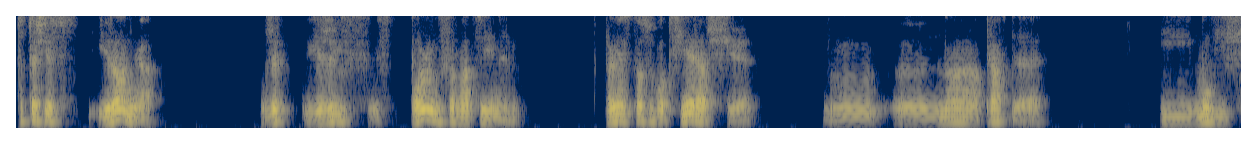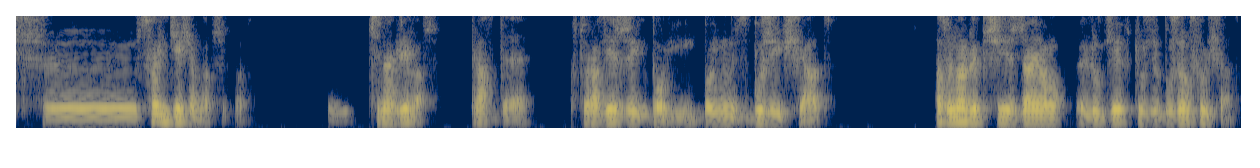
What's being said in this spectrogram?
To też jest ironia, że jeżeli w, w polu informacyjnym w pewien sposób otwierasz się mm, y, na prawdę i mówisz y, swoim dzieciom na przykład, czy nagrywasz prawdę, która wiesz, że ich boli, bo im zburzy ich świat, a tu nagle przyjeżdżają ludzie, którzy burzą twój świat.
